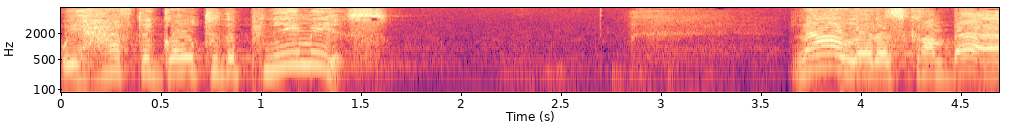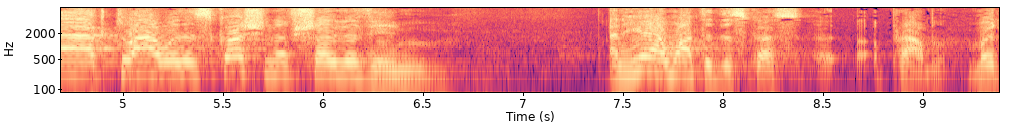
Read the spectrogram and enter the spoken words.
we have to go to the pnimius. Now let us come back to our discussion of Shovavim. And here I want to discuss a, problem. We,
